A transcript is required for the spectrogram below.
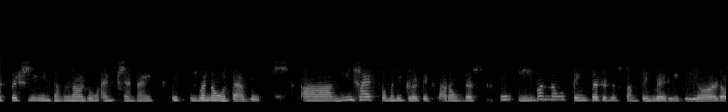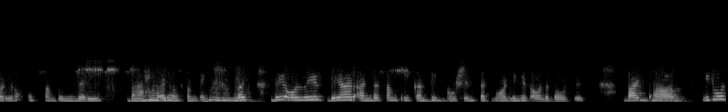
especially in Tamil Nadu and Chennai, it's even now a taboo. Uh, we had so many critics around us who even now think that it is something very weird or you know it's something very bad or something. But they always they are under some preconceived notions that modeling is all about this. But um, it was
